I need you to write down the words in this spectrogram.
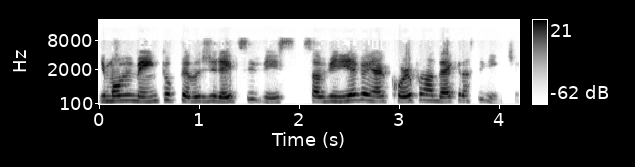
e o movimento pelos direitos civis só viria a ganhar corpo na década seguinte.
